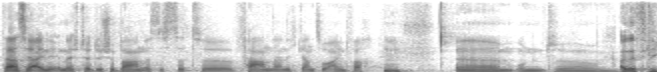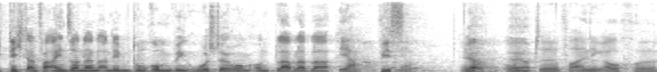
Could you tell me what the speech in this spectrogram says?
da es ja eine innerstädtische Bahn ist, ist das äh, Fahren da nicht ganz so einfach. Mhm. Ähm, und, ähm, also es liegt nicht am Verein, sondern an dem Drumherum wegen Ruhestörung und bla bla bla. Ja. Wie es. Ja. Ja. ja. Und ja. Äh, vor allen Dingen auch, äh,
